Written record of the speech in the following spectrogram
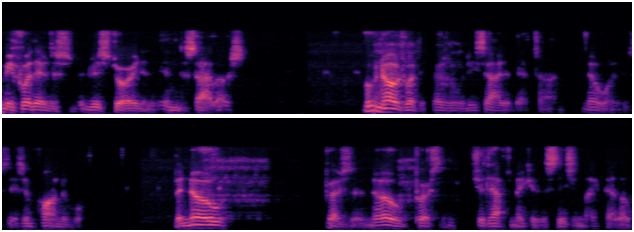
before they're des- destroyed in, in, the silos. Who knows what the president will decide at that time? No one. It's, it's imponderable. But no president, no person should have to make a decision like that. A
